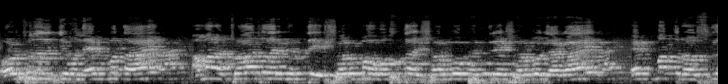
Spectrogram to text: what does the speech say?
অর্থনৈতিক জীবনে এক কথায় আমার চলাচলের ক্ষেত্রে সর্ব অবস্থায় সর্বক্ষেত্রে সর্ব জায়গায় একমাত্র রসুল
